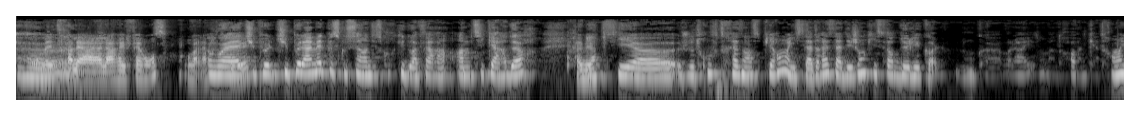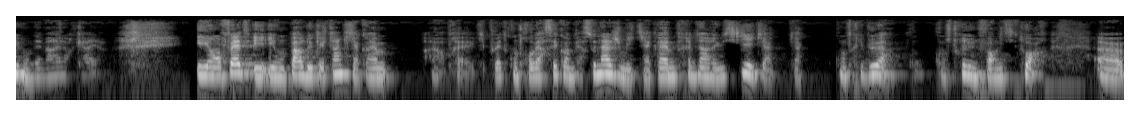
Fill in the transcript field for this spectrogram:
On mettra la, la référence. Voilà. Ouais, tu peux tu peux la mettre parce que c'est un discours qui doit faire un, petit quart d'heure. Très bien. Et qui est, je trouve, très inspirant. Il s'adresse à des gens qui sortent de l'école. Donc ont 23, 24 ans, ils vont démarrer leur carrière. Et en fait, et, on parle de quelqu'un qui a quand même alors après, qui peut être controversé comme personnage, mais qui a quand même très bien réussi et qui a, contribuer à construire une forme d'histoire. Euh,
